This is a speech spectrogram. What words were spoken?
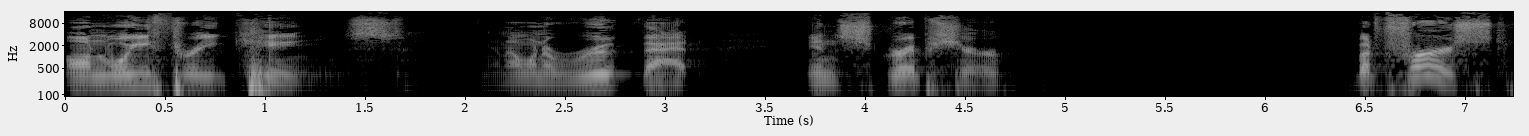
on We Three Kings. And I want to root that in Scripture. But first,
